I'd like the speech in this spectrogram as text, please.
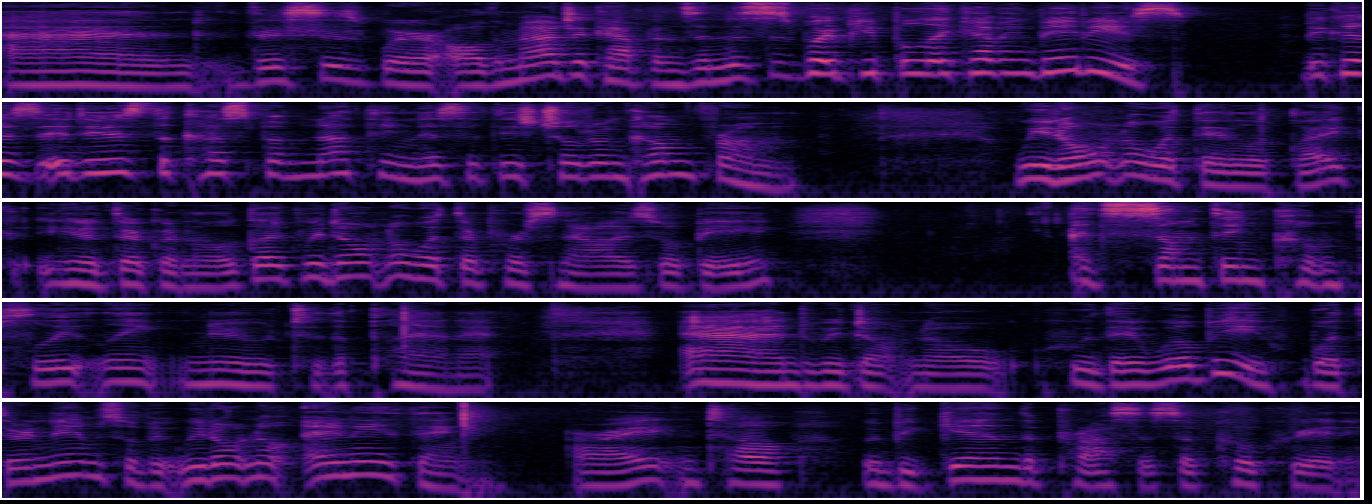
And this is where all the magic happens. And this is why people like having babies because it is the cusp of nothingness that these children come from. We don't know what they look like, you know, they're going to look like. We don't know what their personalities will be. It's something completely new to the planet. And we don't know who they will be, what their names will be. We don't know anything, all right, until we begin the process of co creating.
